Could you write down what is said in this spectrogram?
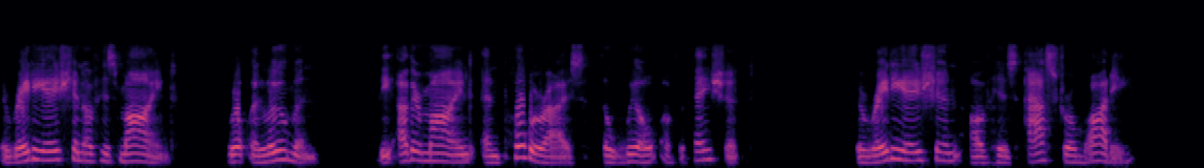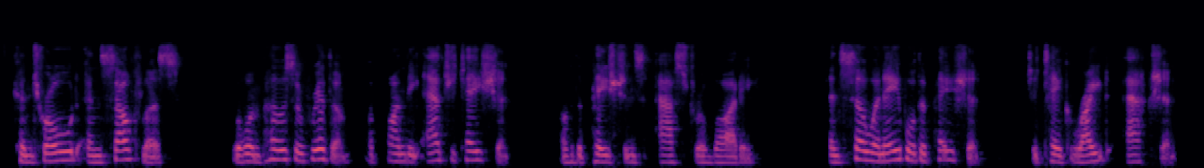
The radiation of his mind will illumine the other mind and polarize the will of the patient. The radiation of his astral body, controlled and selfless, will impose a rhythm upon the agitation of the patient's astral body and so enable the patient to take right action.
